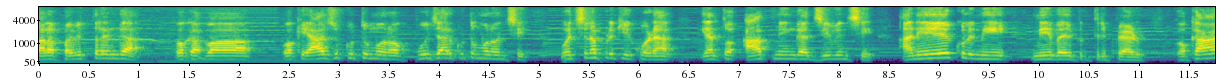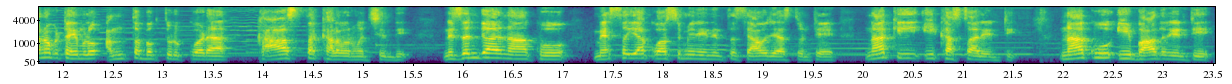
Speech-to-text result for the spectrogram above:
చాలా పవిత్రంగా ఒక ఒక యాజు కుటుంబం ఒక పూజారి కుటుంబం నుంచి వచ్చినప్పటికీ కూడా ఎంతో ఆత్మీయంగా జీవించి అనేకులని మీ వైపుకి త్రిప్పాడు ఒకానొక టైంలో అంత భక్తుడు కూడా కాస్త కలవరం వచ్చింది. నిజంగా నాకు మెస్సయ్య కోసమే నేను ఇంత సేవ చేస్తుంటే నాకు ఈ- ఈ కష్టాలేంటి? నాకు ఈ బాధలేంటి?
